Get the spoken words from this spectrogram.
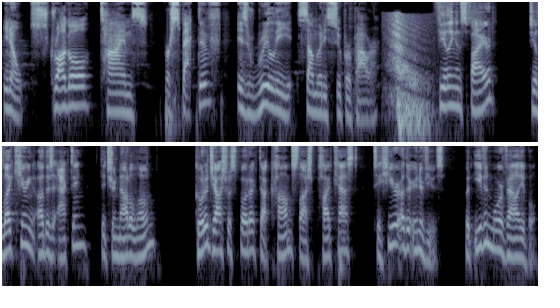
you know, struggle times perspective is really somebody's superpower. Feeling inspired? Do you like hearing others acting that you're not alone? Go to joshuaspodek.com slash podcast to hear other interviews, but even more valuable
